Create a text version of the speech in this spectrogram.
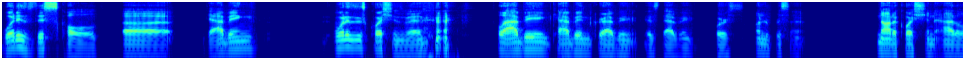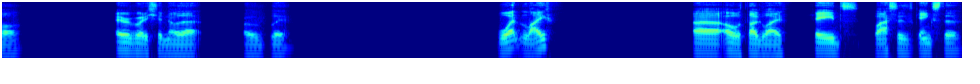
What is this called? Uh, dabbing? What is this question, man? Clabbing, cabin, crabbing, is dabbing. Of course, 100%. Not a question at all. Everybody should know that, probably. What life? Uh, oh, thug life. Shades, glasses, gangsta.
